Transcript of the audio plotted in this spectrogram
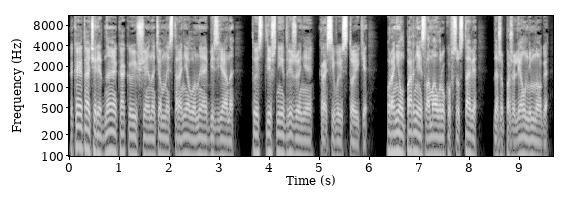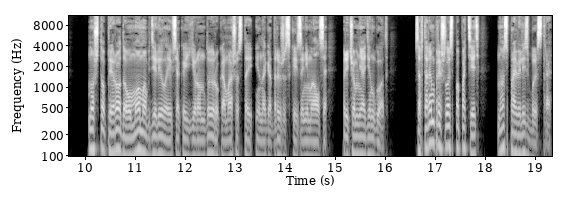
Какая-то очередная, какающая на темной стороне луны обезьяна — то есть лишние движения, красивые стойки. Уронил парня и сломал руку в суставе, даже пожалел немного. Но что природа умом обделила и всякой ерундой рукомашистой и ногодрыжеской занимался, причем не один год. Со вторым пришлось попотеть, но справились быстро.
